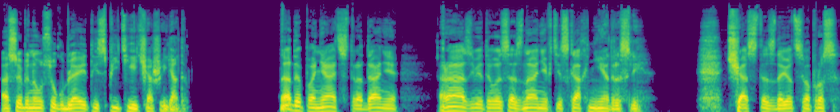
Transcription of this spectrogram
особенно усугубляет испитие чаши яда. Надо понять страдания развитого сознания в тисках недрослей. Часто задается вопрос,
